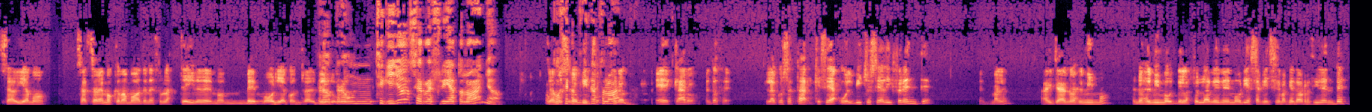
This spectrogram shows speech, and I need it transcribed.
sabíamos, o sea, sabemos que vamos a tener células T y de memoria contra el virus. Pero un chiquillo se resfría todos los años. O coge todos los años. Eh, claro, entonces, la cosa está que sea o el bicho sea diferente, ¿vale? Ahí ya no es el mismo, no es el mismo de la célula de memoria esa que se me ha quedado residente,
